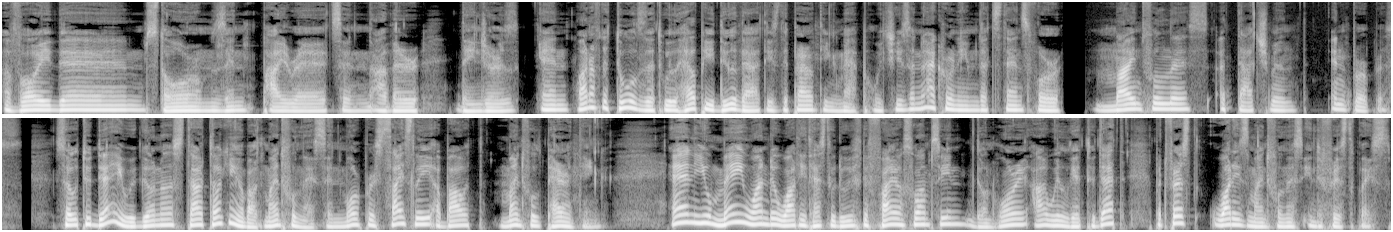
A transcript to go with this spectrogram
Avoid um, storms and pirates and other dangers. And one of the tools that will help you do that is the parenting map, which is an acronym that stands for mindfulness, attachment, and purpose. So today we're gonna start talking about mindfulness and more precisely about mindful parenting. And you may wonder what it has to do with the fire swamp scene. Don't worry, I will get to that. But first, what is mindfulness in the first place?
